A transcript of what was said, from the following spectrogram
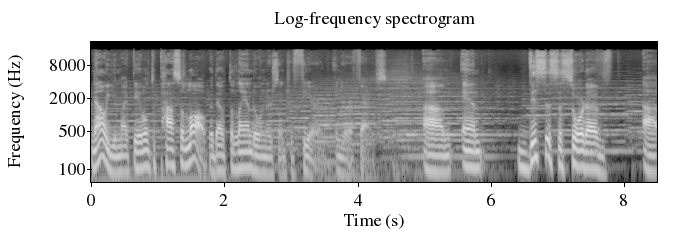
now you might be able to pass a law without the landowners interfering in your affairs. Um, and this is a sort of uh,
